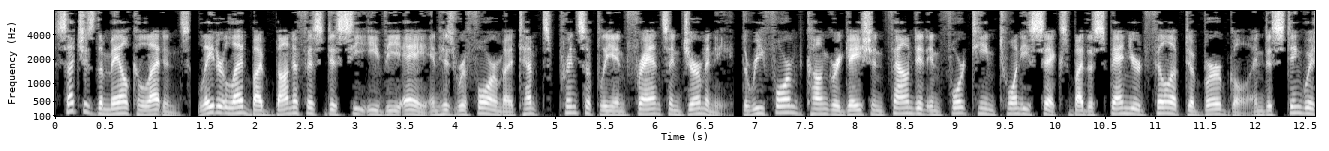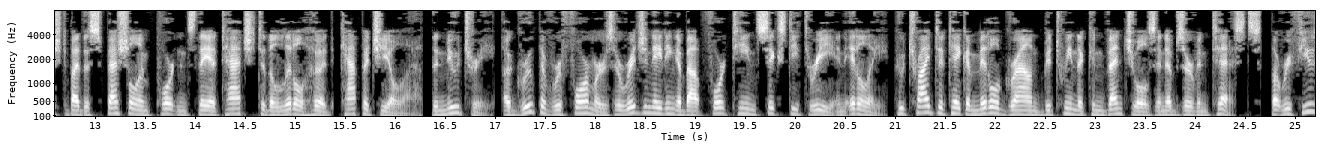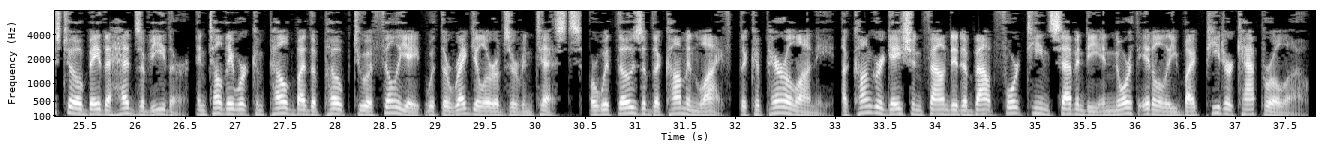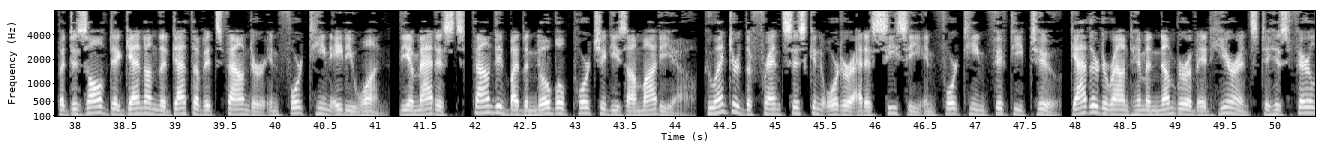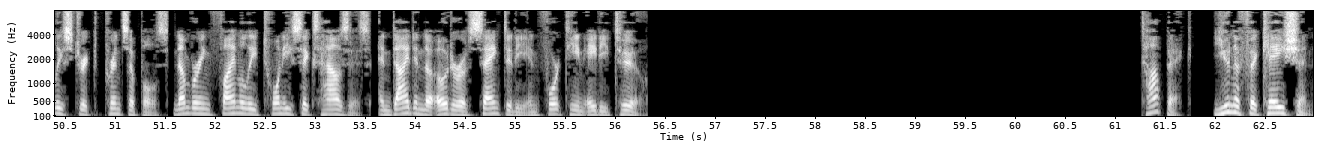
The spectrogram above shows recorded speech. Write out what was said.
Such as the male Coletans, later led by Boniface de Ceva in his reform attempts principally in France and Germany. The Reformed congregation founded in 1426 by the Spaniard Philip de Berbegal and distinguished by the special importance they attached to the Little Hood Cappucciola, the Neutri, a group of reformers originating about 1463 in Italy, who tried to take a middle ground between the conventuals and observantists, but refused to obey the heads of either, until they were compelled by the Pope to affiliate with the regular observantists observantists, or with those of the common life, the Caparolani, a congregation founded about 1470 in North Italy by Peter Caparolo, but dissolved again on the death of its founder in 1481. The Amatists, founded by the noble Portuguese Amadeo, who entered the Franciscan order at Assisi in 1452, gathered around him a number of adherents to his fairly strict principles numbering finally 26 houses, and died in the odor of sanctity in 1482. Unification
